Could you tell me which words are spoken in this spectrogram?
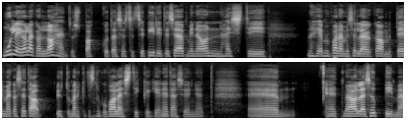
mul ei ole ka lahendust pakkuda, sest et see piiride seadmine on hästi noh, ja me paneme sellega ka, me teeme ka seda jutumärkides nagu valesti ikkagi ja nii edasi, on ju, et. Ähm, et me alles õpime,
